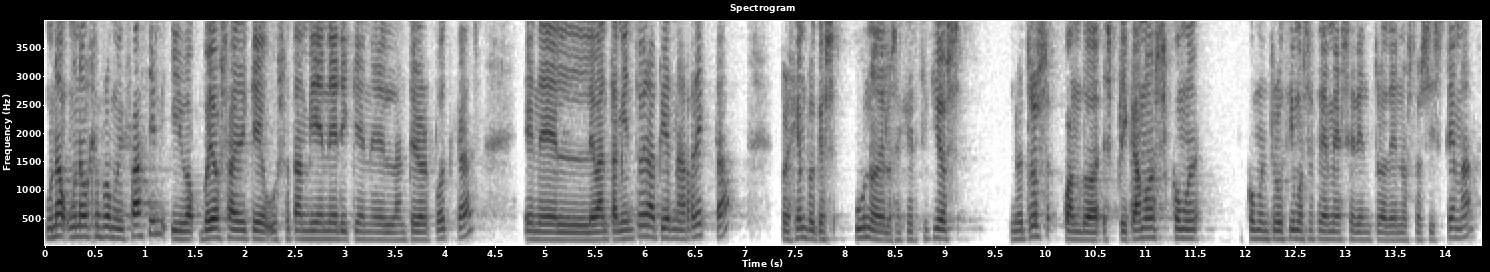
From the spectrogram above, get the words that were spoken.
un ejemplo muy fácil, y voy a usar el que usó también Eric en el anterior podcast, en el levantamiento de la pierna recta, por ejemplo, que es uno de los ejercicios, nosotros cuando explicamos cómo, introducimos FMS dentro de nuestro sistema,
